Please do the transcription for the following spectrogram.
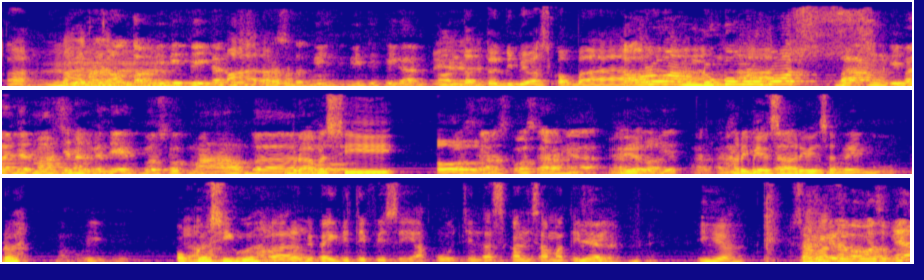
Ah, Hmm. Belum pernah nonton di TV kan gua Parah. pernah sempet di, di TV kan. Nonton tuh di bioskop, Bang. Oh lu nggak mendukung lu bos? Bang di Banjarmasin harga tiket bioskop mahal bang. Berapa sih? Oh. sekarang kalau sekarang ya Iya. Hari biasa, hari biasa. Berapa? Lima ribu. Ogah sih gue. Lebih baik di TV sih. Aku cinta sekali sama TV. Iya. Iya. Tapi Sangat. kenapa masuknya?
